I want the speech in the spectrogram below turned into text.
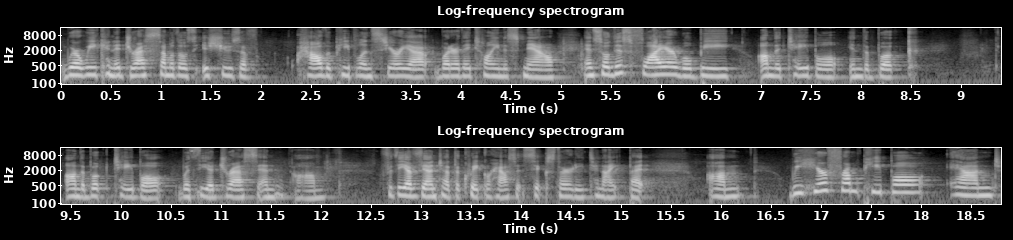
where we can address some of those issues of how the people in Syria, what are they telling us now? And so this flyer will be on the table in the book, on the book table with the address and um, for the event at the Quaker House at 6:30 tonight. But um, we hear from people and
